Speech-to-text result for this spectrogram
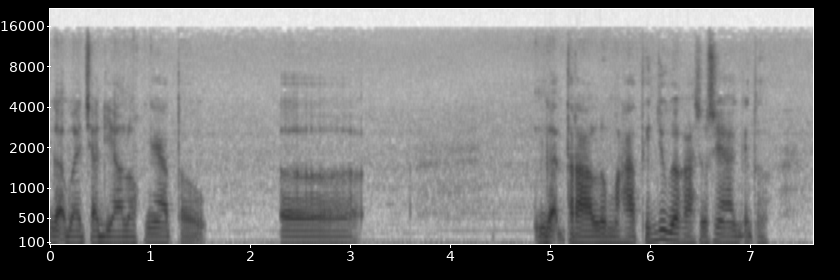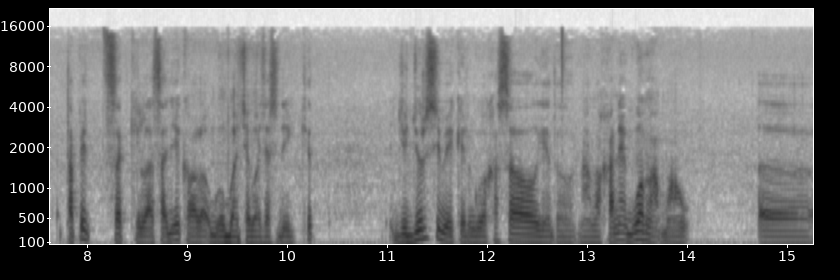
nggak baca dialognya atau eh, nggak terlalu merhatiin juga kasusnya gitu. Tapi sekilas aja kalau gue baca-baca sedikit jujur sih bikin gue kesel gitu. Nah makanya gue nggak mau eh,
